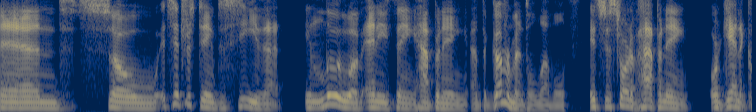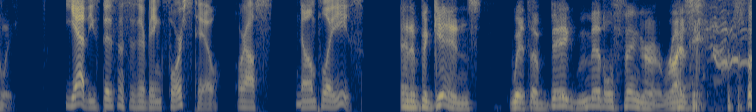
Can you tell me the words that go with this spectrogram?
And so it's interesting to see that in lieu of anything happening at the governmental level, it's just sort of happening organically, Yeah, these businesses are being forced to, or else no employees. and it begins with a big middle finger rising.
